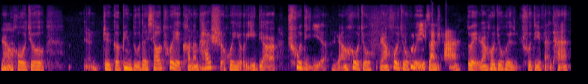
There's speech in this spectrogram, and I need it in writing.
然后就。嗯，这个病毒的消退可能开始会有一点儿触底，然后就然后就会反弹，对，然后就会触底反弹。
